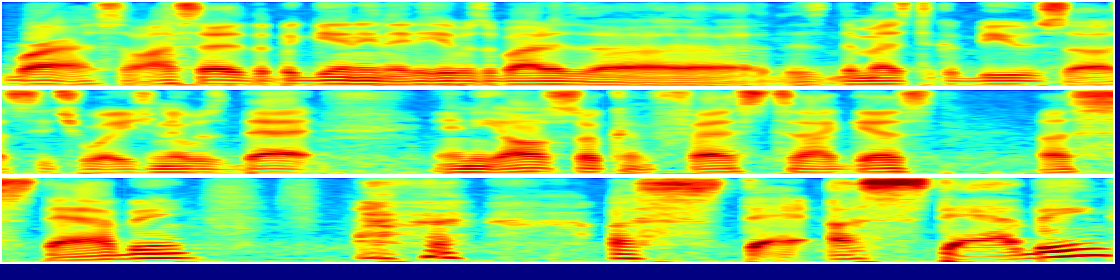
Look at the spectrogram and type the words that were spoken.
Bruh. So I said at the beginning that he was about his uh this domestic abuse uh situation. It was that, and he also confessed to I guess a stabbing. a sta- a stabbing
